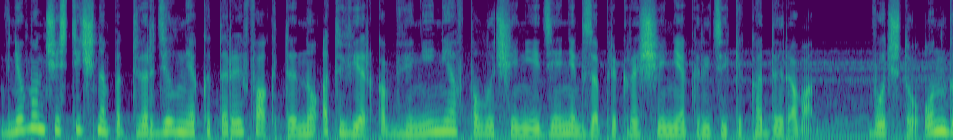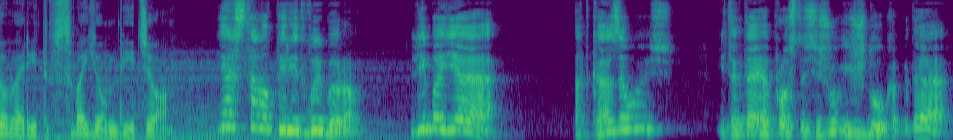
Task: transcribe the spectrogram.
В нем он частично подтвердил некоторые факты, но отверг обвинения в получении денег за прекращение критики Кадырова. Вот что он говорит в своем видео. Я стал перед выбором. Либо я отказываюсь, и тогда я просто сижу и жду, когда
